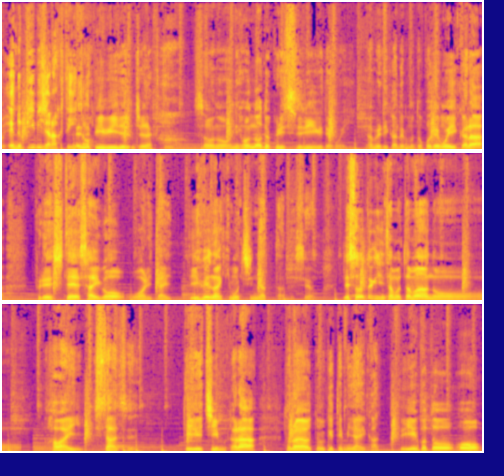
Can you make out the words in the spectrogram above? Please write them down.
あ NPB じゃなくていいと。NPB でじゃなくていい。その日本の独立リーグでもいい。アメリカでもどこでもいいからプレーして最後終わりたいっていう風な気持ちになったんですよ。でその時にたまたまあのハワイスターズっていうチームからトライアウトを受けてみないかっていうことを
